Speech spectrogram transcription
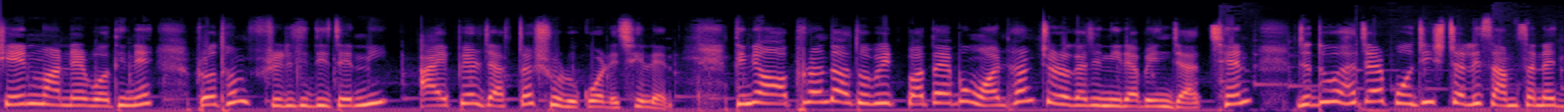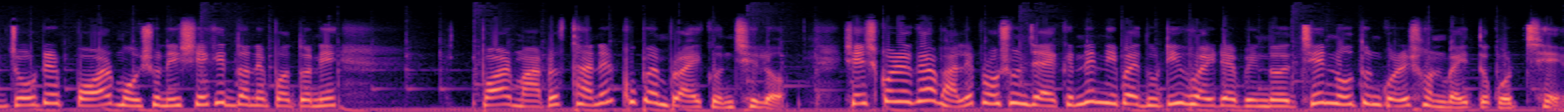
সেন মানের অধীনে প্রথম ফিল্ড তিনি আইপিএল যাত্রা শুরু করেছিলেন। তিনি অফরান্ত অতবিট পতা এবং অধ্যান চোরগাজী নিরাবিন যাচ্ছেন। যে দু হাজার পঁচিশ সালে স্যামসানের জোটের পর মৌসুমী শেখের দনে পতনে পর মাঠস্থানের কুপেন প্রায়কন ছিল। শেষ করে গা ভালো জায়গা নিয়ে নিপায় দুটি হোয়াইটার বৃন্দ হচ্ছে নতুন করে সংবাহিত করছে।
